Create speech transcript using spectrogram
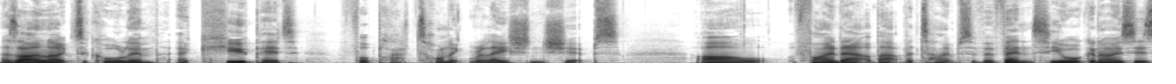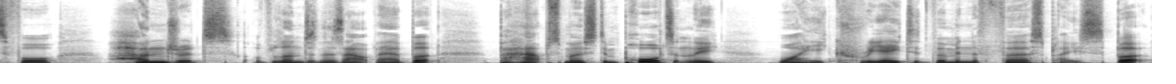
As I like to call him, a cupid for platonic relationships. I'll find out about the types of events he organises for hundreds of Londoners out there, but perhaps most importantly, why he created them in the first place. But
